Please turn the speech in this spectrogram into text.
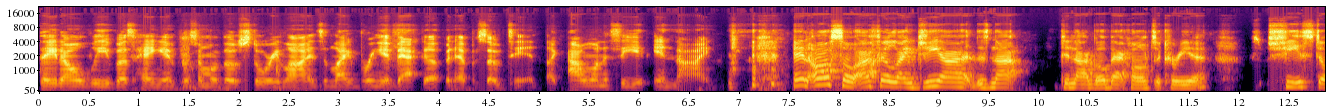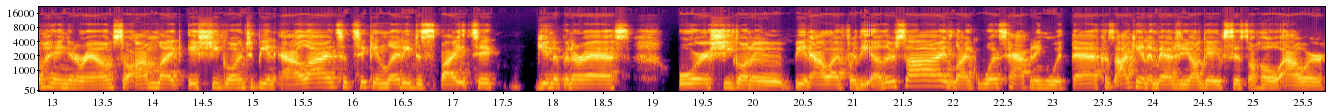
they don't leave us hanging for some of those storylines and like bring it back up in episode 10. Like, I want to see it in nine. and also, I feel like Ji-Ah does not did not go back home to Korea. She's still hanging around. So I'm like, is she going to be an ally to Tick and Letty despite Tick getting up in her ass? Or is she going to be an ally for the other side? Like, what's happening with that? Because I can't imagine y'all gave Sis a whole hour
